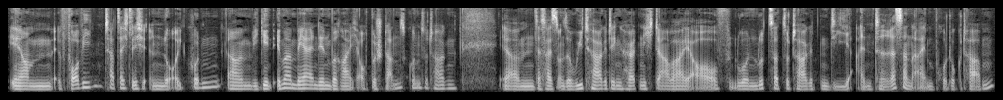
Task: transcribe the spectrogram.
Ähm, vorwiegend tatsächlich Neukunden. Ähm, wir gehen immer mehr in den Bereich auch Bestandskunden zu tagen. Ähm, das heißt, unser Retargeting hört nicht dabei auf, nur Nutzer zu targeten, die Interesse an einem Produkt haben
